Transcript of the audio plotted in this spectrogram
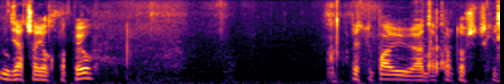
я чайок попив. Приступаю я до картошечки.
